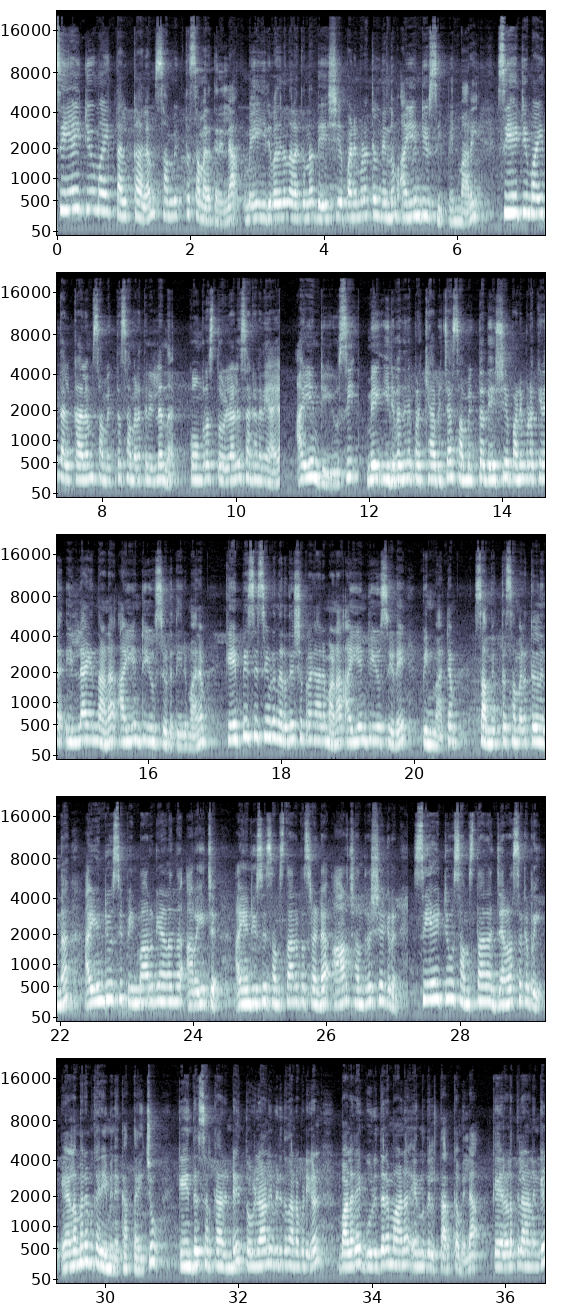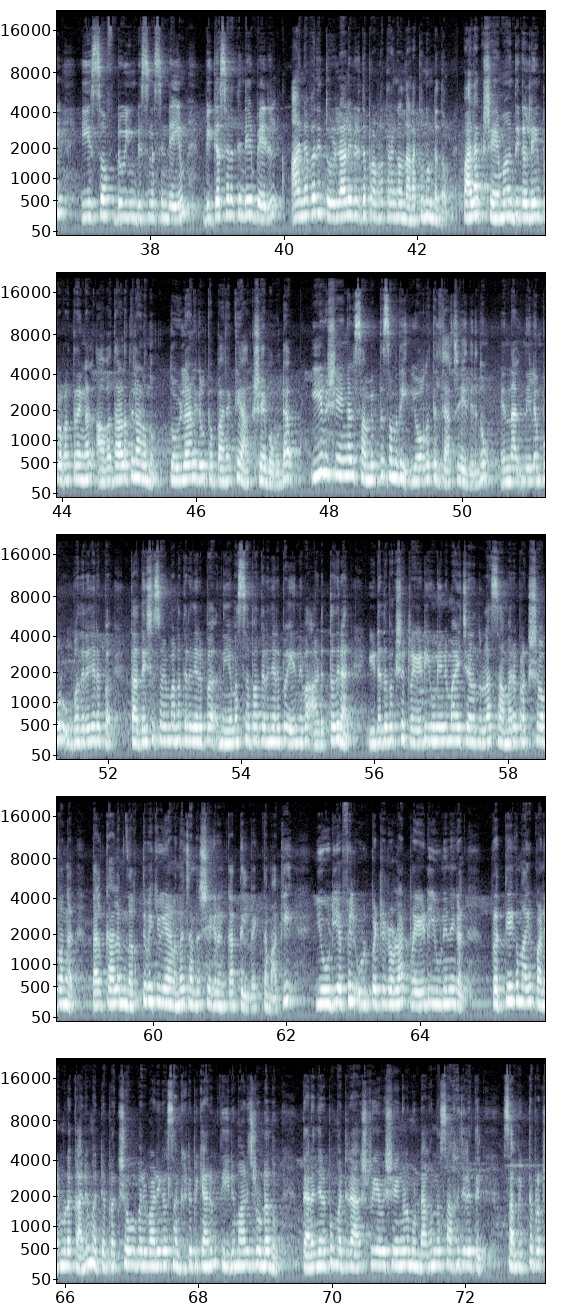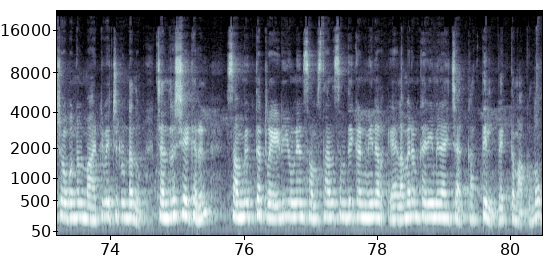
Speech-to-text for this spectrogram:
C I ടിയുമായി തൽക്കാലം സംയുക്ത സമരത്തിനില്ല. മെയ് ഇരുപതിന് നടക്കുന്ന ദേശീയ പണിമുടക്കിൽ നിന്നും I N T U C പിന്മാറി. സി ഐ ടിയുമായി തൽക്കാലം സംയുക്ത സമരത്തിനില്ലെന്ന് കോൺഗ്രസ് തൊഴിലാളി സംഘടനയായ I N T U C May ഇരുപതിന് പ്രഖ്യാപിച്ച സംയുക്ത ദേശീയ പണിമുടക്കിന് ഇല്ല എന്നാണ് ഐ എൻ ടി യു സിയുടെ തീരുമാനം. കെ പി സി സിയുടെ നിർദ്ദേശപ്രകാരമാണ് ഐ എൻ ടി യു സിയുടെ പിന്മാറ്റം സംയുക്ത സമരത്തിൽ നിന്ന് I N T U C പിന്മാറുകയാണെന്ന് അറിയിച്ച് I N T U C സംസ്ഥാന president R Chandrasekharan C I T U സംസ്ഥാന ജനറൽ സെക്രട്ടറി എളമരം കരീമിന് കത്തയച്ചു. കേന്ദ്ര സർക്കാരിന്റെ തൊഴിലാളി വിരുദ്ധ നടപടികൾ വളരെ ഗുരുതരമാണ് എന്നതിൽ തർക്കമില്ല. കേരളത്തിലാണെങ്കിൽ ഈസ് ഓഫ് ഡൂയിങ് ബിസിനസിന്റെയും വികസനത്തിന്റെയും പേരിൽ അനവധി തൊഴിലാളി വിരുദ്ധ പ്രവർത്തനങ്ങൾ നടക്കുന്നുണ്ടെന്നും പല ക്ഷേമനിധികളുടെയും പ്രവർത്തനങ്ങൾ അവതാളത്തിലാണെന്നും തൊഴിലാളികൾക്ക് പരക്കെ ആക്ഷേപമുണ്ട് ഈ വിഷയങ്ങൾ സംയുക്ത സമിതി യോഗത്തിൽ ചർച്ച ചെയ്തിരുന്നു. എന്നാൽ നിലമ്പൂർ ഉപതെരഞ്ഞെടുപ്പ് തദ്ദേശ സ്വയംഭരണ തെരഞ്ഞെടുപ്പ് നിയമസഭാ തെരഞ്ഞെടുപ്പ് എന്നിവ അടുത്തതിനാൽ ഇടതുപക്ഷ ട്രേഡ് യൂണിയനുമായി ചേർന്നുള്ള സമര പ്രക്ഷോഭങ്ങൾ തൽക്കാലം നിർത്തിവെക്കുകയാണെന്ന് ചന്ദ്രശേഖരൻ കത്തിൽ വ്യക്തമാക്കി. യു ഡി എഫിൽ ഉൾപ്പെട്ടിട്ടുള്ള ട്രേഡ് യൂണിയനുകൾ പ്രത്യേകമായി പണിമുടക്കാനും മറ്റ് പ്രക്ഷോഭ പരിപാടികൾ സംഘടിപ്പിക്കാനും തീരുമാനിച്ചിട്ടുണ്ടെന്നും തെരഞ്ഞെടുപ്പും മറ്റ് രാഷ്ട്രീയ വിഷയങ്ങളും ഉണ്ടാകുന്ന സാഹചര്യത്തിൽ സംയുക്ത പ്രക്ഷോഭങ്ങൾ മാറ്റിവെച്ചിട്ടുണ്ടെന്നും ചന്ദ്രശേഖരൻ സംയുക്ത ട്രേഡ് യൂണിയൻ സംസ്ഥാന സമിതി കൺവീനർ എളമരം കരീമിന് അയച്ച കത്തിൽ വ്യക്തമാക്കുന്നു.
